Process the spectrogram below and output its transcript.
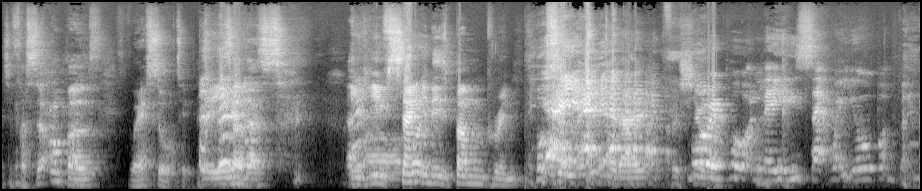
So if I sit on both, we're sorted. There you go. that's You've, you've sat in his bum print. Yeah, yeah, yeah. You know, for More importantly, he's sat where you're bumping.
